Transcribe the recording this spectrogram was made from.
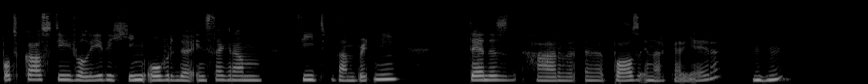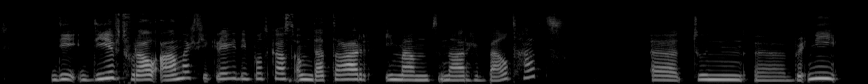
podcast die volledig ging over de Instagram-feed van Britney tijdens haar eh, pauze in haar carrière. Mhm. Die, die heeft vooral aandacht gekregen, die podcast, omdat daar iemand naar gebeld had. eh, toen Britney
